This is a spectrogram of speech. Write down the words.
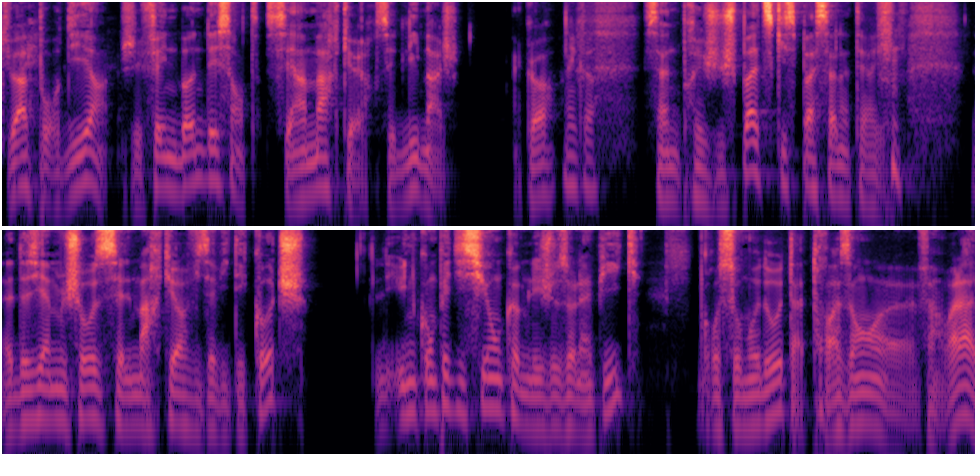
tu vois, pour dire j'ai fait une bonne descente. C'est un marqueur, c'est de l'image. D'accord? D'accord. Ça ne préjuge pas de ce qui se passe à l'intérieur. La deuxième chose, c'est le marqueur vis-à-vis des coachs. Une compétition comme les Jeux Olympiques, grosso modo, tu as trois ans, euh, enfin voilà,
